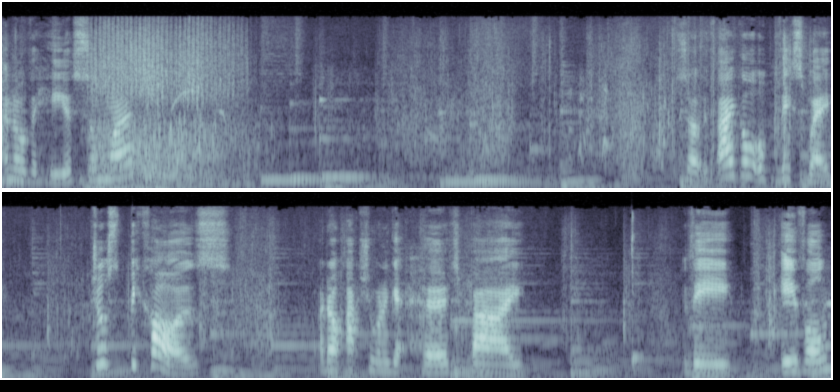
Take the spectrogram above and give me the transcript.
and over here somewhere. So if I go up this way, just because I don't actually want to get hurt by the evil,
